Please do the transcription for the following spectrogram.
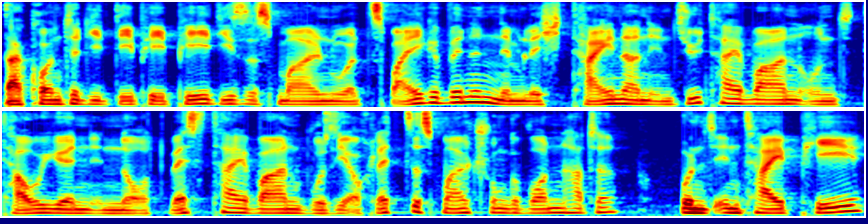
da konnte die DPP dieses Mal nur zwei gewinnen, nämlich Tainan in Südtaiwan und Taoyuan in Nordwesttaiwan, wo sie auch letztes Mal schon gewonnen hatte. Und in Taipeh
